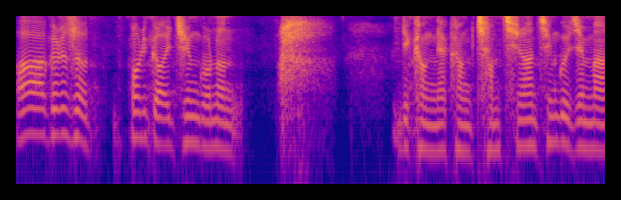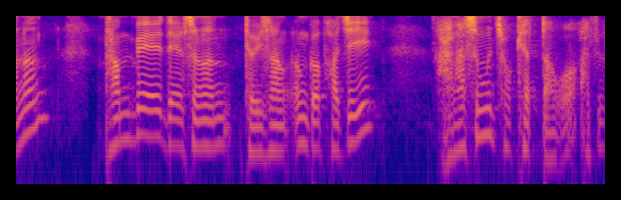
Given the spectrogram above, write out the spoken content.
아 그래서 보니까 이 친구는 니캉네캉 참 친한 친구지만은 담배에 대해서는 더 이상 언급하지 않았으면 좋겠다고 아주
